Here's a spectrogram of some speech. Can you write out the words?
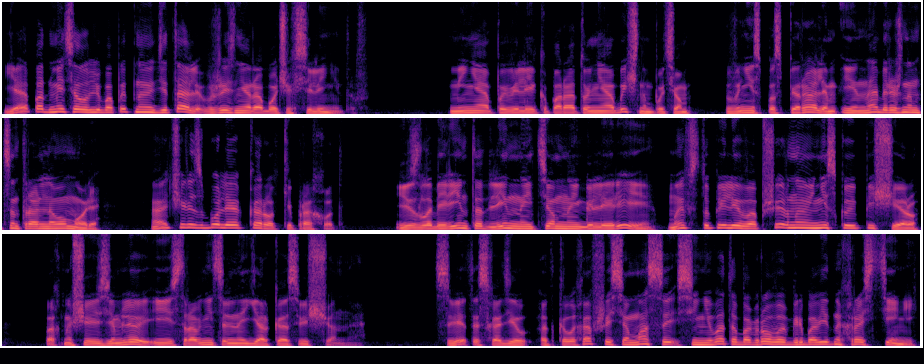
я подметил любопытную деталь в жизни рабочих селенитов. Меня повели к аппарату необычным путем, вниз по спиралям и набережным Центрального моря, а через более короткий проход. Из лабиринта длинной темной галереи мы вступили в обширную низкую пещеру — пахнущую землей и сравнительно ярко освещенную. Свет исходил от колыхавшейся массы синевато-багровых грибовидных растений,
